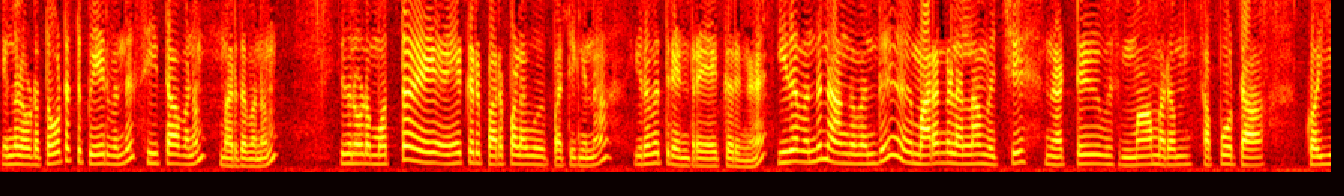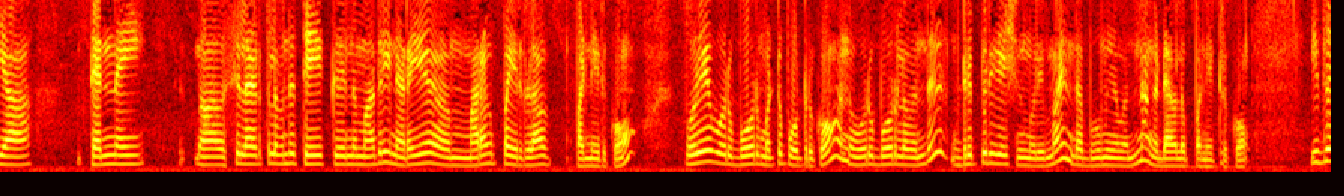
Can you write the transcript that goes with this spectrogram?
எங்களோட தோட்டத்து பேர் வந்து சீதாவனம் மருதவனம். இதனோட மொத்த ஏ- ஏக்கர் பரப்பளவு பார்த்திங்கன்னா இருபத்தி ரெண்டரை ஏக்கருங்க. இதை வந்து நாங்கள் வந்து மரங்களெல்லாம் வச்சு நட்டு மாமரம் சப்போட்டா கொய்யா தென்னை சில இடத்துல வந்து தேக்கு இந்த மாதிரி நிறைய மரப்பயிர்களாக பண்ணியிருக்கோம். ஒரே ஒரு போர் மட்டும் போட்டிருக்கோம். அந்த ஒரு போரில் வந்து ட்ரிப் இரிகேஷன் மூலிமா இந்த பூமியை வந்து நாங்கள் டெவலப் பண்ணிகிட்ருக்கோம் இது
